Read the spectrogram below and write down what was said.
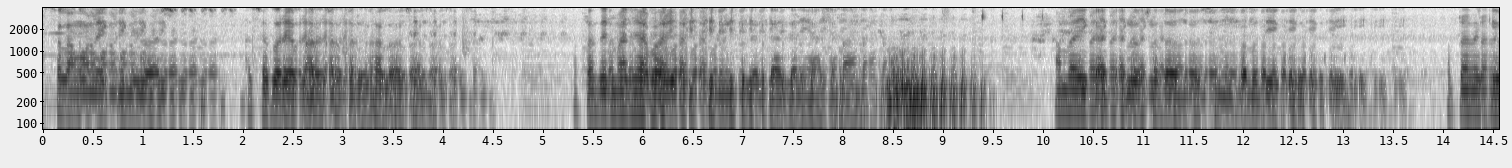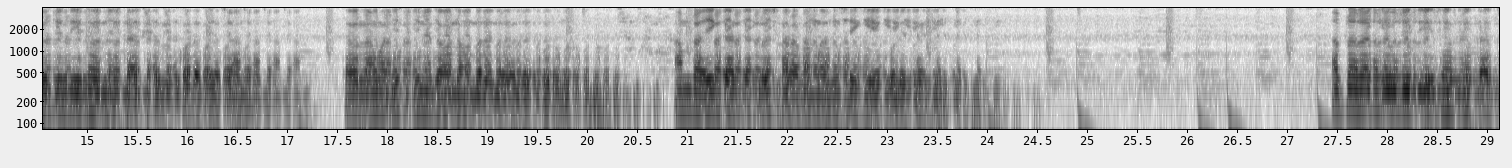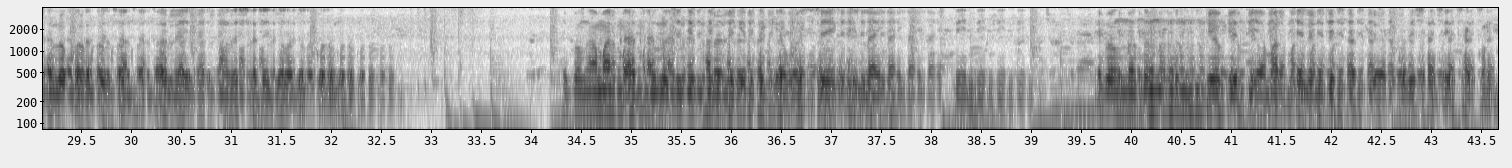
আসসালামু আলাইকুম ভিউয়ার্স। আশা করি আপনারা সকলে ভালো আছেন। আপনাদের মাঝে আবার একটি সিলিং ফিলের কাজ নিয়ে আসলাম। আমরা এই কাজগুলো সাধারণত সিমেন্ট বালু দিয়ে করে। থাকি আপনারা কেউ যদি এই ধরনের কাজগুলো করাতে চান তাহলে আমার স্ক্রিনে দেওয়া নম্বরে যোগাযোগ করুন। আমরা এই কাজগুলো সারা বাংলাদেশে গিয়ে করে থাকি। আপনারা কেউ যদি এই ধরনের কাজগুলো করাতে চান তাহলে আমাদের সাথে যোগাযোগ করুন। এবং আমার কাজগুলো যদি ভালো লেগে থাকে অবশ্যই একটি লাইক দিন। এবং নতুন নতুন ভিডিও পেতে আমার চ্যানেলটি সাবস্ক্রাইব করে সাথে থাকুন।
